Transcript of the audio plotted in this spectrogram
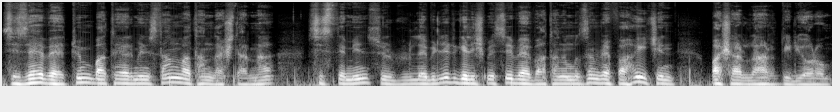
Size ve tüm Batı Ermenistan vatandaşlarına sistemin sürdürülebilir gelişmesi ve vatanımızın refahı için başarılar diliyorum.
